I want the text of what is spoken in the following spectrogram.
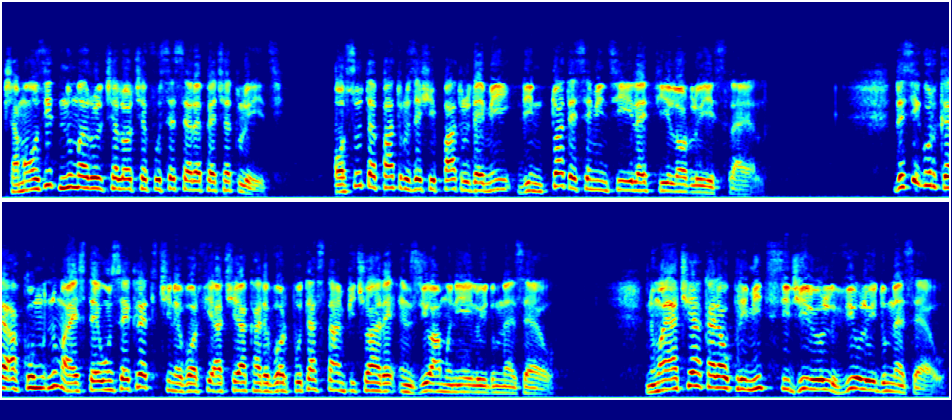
Și am auzit numărul celor ce fusese răpecetluiți, 144 de mii din toate semințiile fiilor lui Israel. Desigur că acum nu mai este un secret cine vor fi aceia care vor putea sta în picioare în ziua mâniei lui Dumnezeu. Numai aceia care au primit sigiliul viului Dumnezeu.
